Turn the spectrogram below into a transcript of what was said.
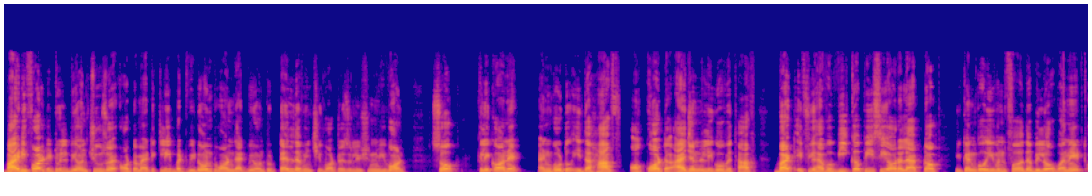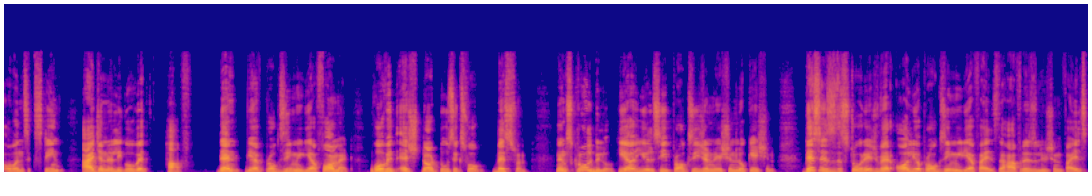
By default, it will be on choose automatically, but we don't want that. We want to tell DaVinci what resolution we want. So click on it and go to either half or quarter. I generally go with half, but if you have a weaker PC or a laptop, you can go even further below 1.8 or 116. I generally go with half. Then we have proxy media format. Go with H.264, best one. Then scroll below. Here you'll see proxy generation location. This is the storage where all your proxy media files, the half resolution files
